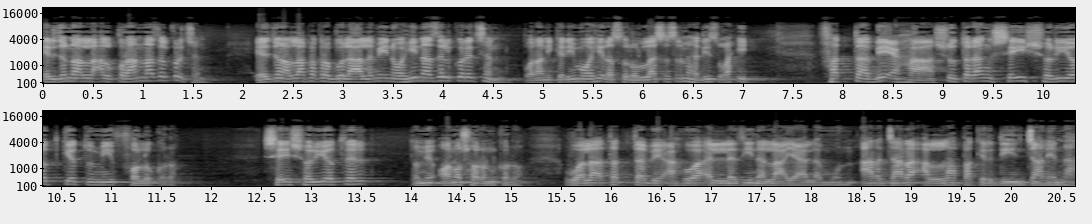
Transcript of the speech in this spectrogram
এর জন্য আল্লাহ আল কোরআন নাজেল করেছেন। এর জন্য আল্লাহ পাক রব্বুল আলমিন ওহি নাজেল করেছেন। কোরআন করিম ওহি রসুল্লাহাম হাদিস ওয়াহি ফাত্তা বেহা সুতরাং সেই শরীয়তকে তুমি ফলো করো। সেই শরীয়তের তুমি অনুসরণ করো। ওয়ালা তত্তাবে আহুয়া আল্লাজিন আল্লাহ আলামুন আর যারা আল্লাহ পাকের দিন জানে না,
